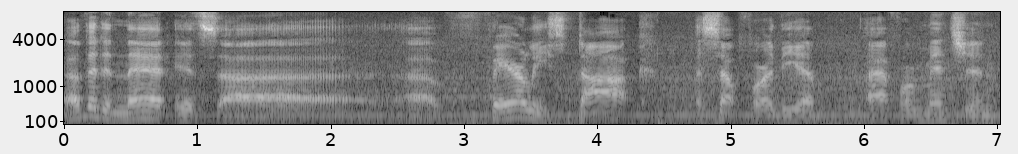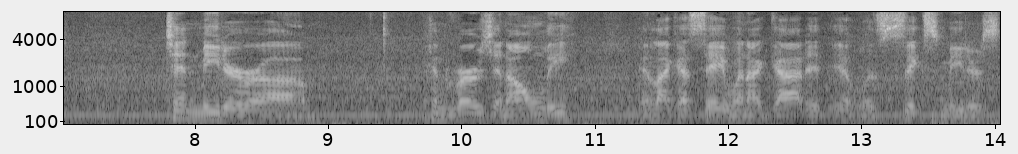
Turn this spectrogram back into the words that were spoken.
Other than that it's uh, uh, fairly stock except for the aforementioned 10 meter um, conversion only and like I say when I got it it was six meters.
